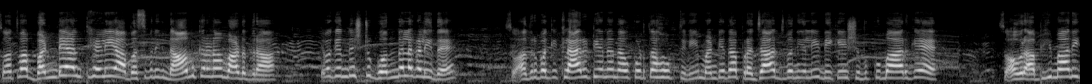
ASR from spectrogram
ಸೊ ಅಥವಾ ಬಂಡೆ ಅಂತ ಹೇಳಿ ಆ ಬಸವನಿಗೆ ನಾಮಕರಣ ಮಾಡಿದ್ರ? ಇವಾಗ ಒಂದಿಷ್ಟು ಗೊಂದಲಗಳಿದೆ. ಸೊ ಅದ್ರ ಬಗ್ಗೆ ಕ್ಲಾರಿಟಿಯನ್ನ ನಾವು ಕೊಡ್ತಾ ಹೋಗ್ತೀವಿ. ಮಂಡ್ಯದ ಪ್ರಜಾಧ್ವನಿಯಲ್ಲಿ ಡಿ ಕೆ ಶಿವಕುಮಾರ್ಗೆ ಸೊ ಅವ್ರ ಅಭಿಮಾನಿ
